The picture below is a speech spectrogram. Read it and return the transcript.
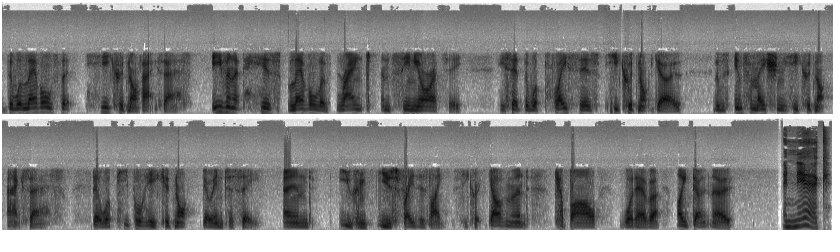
there were levels that he could not access. Even at his level of rank and seniority, he said there were places he could not go, there was information he could not access, there were people he could not go in to see. And you can use phrases like secret government, cabal, whatever. I don't know. And Nick,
